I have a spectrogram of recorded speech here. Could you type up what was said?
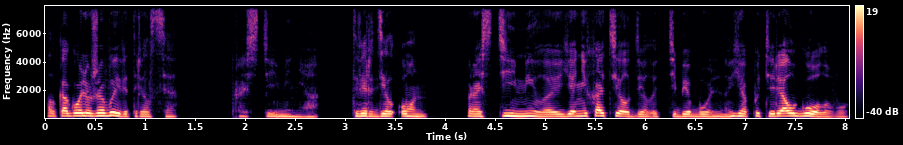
Алкоголь уже выветрился. «Прости меня», — твердил он. «Прости, милая, я не хотел делать тебе больно, я потерял голову.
